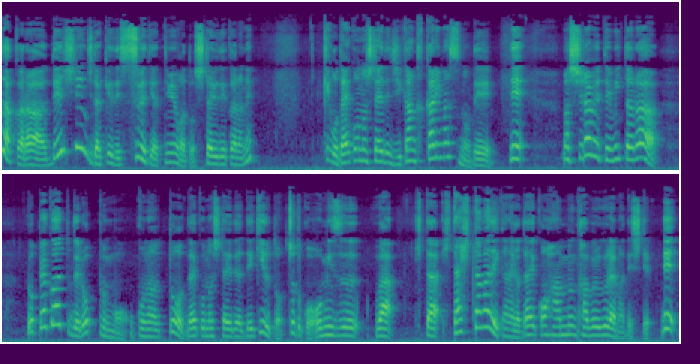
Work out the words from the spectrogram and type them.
くだから、電子レンジだけで全てやってみようかと、下茹でからね。結構大根の下茹で時間かかりますので、で、まあ、調べてみたら、600ワットで6分も行うと大根の下茹ではできると。ちょっとこうお水はひた、ひたひたまでいかないから大根半分かぶるぐらいまでして。で、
